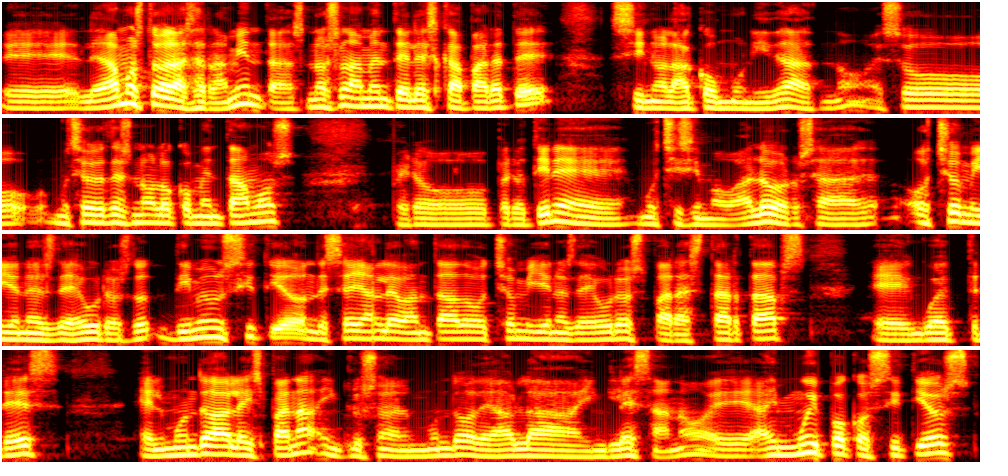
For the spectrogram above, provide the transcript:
eh, le damos todas las herramientas, no solamente el escaparate, sino la comunidad. ¿no? Eso muchas veces no lo comentamos, pero, pero tiene muchísimo valor. O sea, 8 millones de euros. Dime un sitio donde se hayan levantado 8 millones de euros para startups en Web3 el mundo de habla hispana, incluso en el mundo de habla inglesa. ¿no? Eh, hay muy pocos sitios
